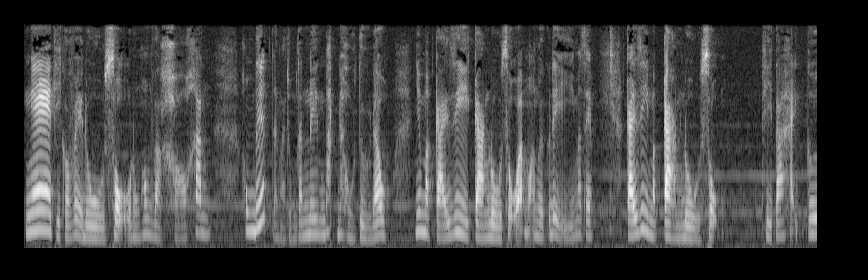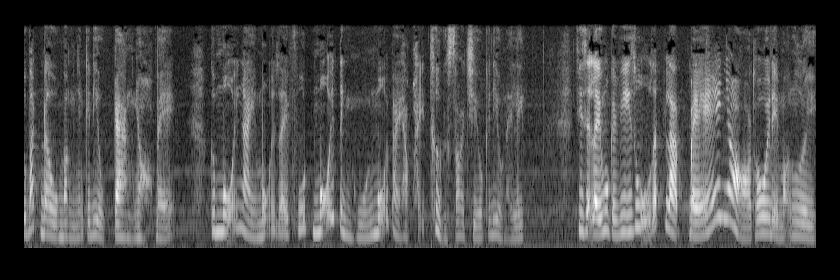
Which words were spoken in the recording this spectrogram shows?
Nghe thì có vẻ đồ sộ, đúng không? Và khó khăn. Không biết rằng là chúng ta nên bắt đầu từ đâu. Nhưng mà cái gì càng đồ sộ á, mọi người cứ để ý mà xem. Cái gì mà càng đồ sộ thì ta hãy cứ bắt đầu bằng những cái điều càng nhỏ bé. Cứ mỗi ngày, mỗi giây phút, mỗi tình huống, mỗi bài học hãy thử soi chiếu cái điều này lên chị sẽ lấy một cái ví dụ rất là bé, nhỏ thôi để mọi người,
